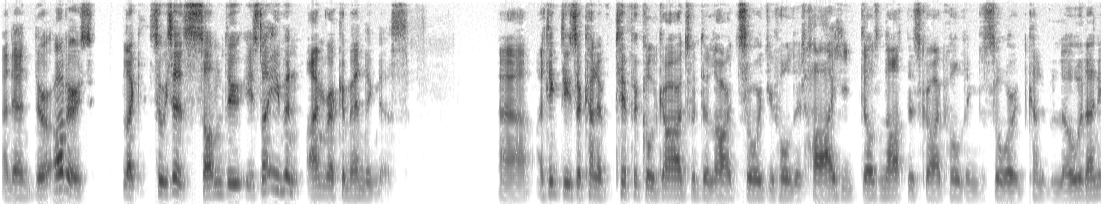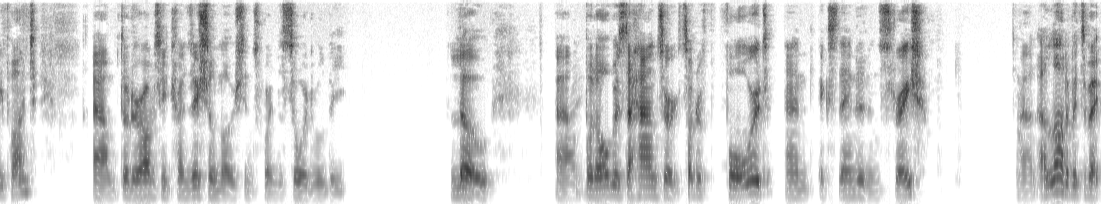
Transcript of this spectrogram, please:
And then there are hmm. others, like, so he says some do, it's not even, I'm recommending this. Uh, I think these are kind of typical guards with the large sword. You hold it high. He does not describe holding the sword kind of low at any point. Um, there are obviously transitional motions when the sword will be low, um, but always the hands are sort of forward and extended and straight. And a lot of it's about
